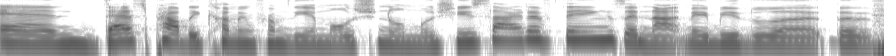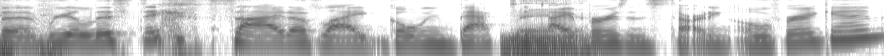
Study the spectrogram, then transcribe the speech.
And that's probably coming from the emotional, mushy side of things, and not maybe the the, the realistic side of like going back to Man. diapers and starting over again.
